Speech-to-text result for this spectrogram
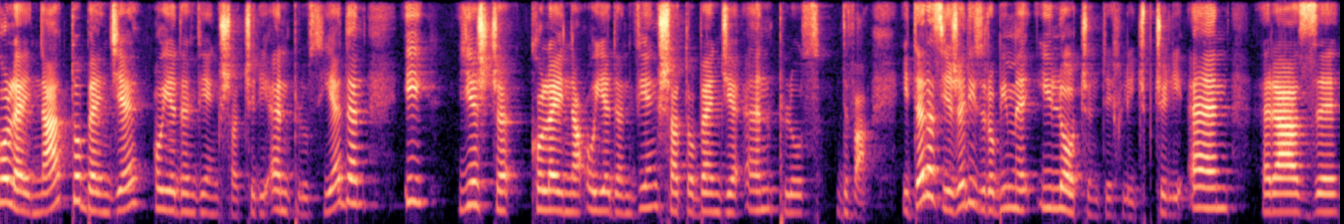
Kolejna to będzie o 1 większa, czyli n plus 1 i jeszcze kolejna o 1 większa to będzie n plus 2. I teraz jeżeli zrobimy iloczyn tych liczb, czyli n razy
